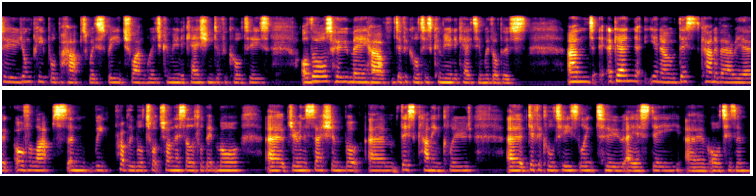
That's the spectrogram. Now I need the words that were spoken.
to young people perhaps with speech language communication difficulties or those who may have difficulties communicating with others and again, you know, this kind of area overlaps, and we probably will touch on this a little bit more uh, during the session, but um, this can include uh, difficulties linked to ASD, um, autism,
